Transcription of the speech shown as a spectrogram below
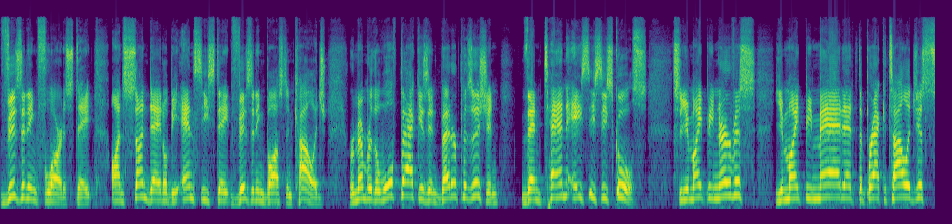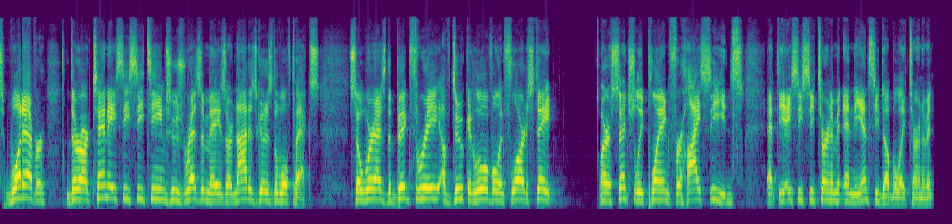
visiting Florida State. On Sunday, it'll be NC State visiting Boston College. Remember, the Wolfpack is in better position than 10 ACC schools. So you might be nervous, you might be mad at the bracketologists, whatever. There are 10 ACC teams whose resumes are not as good as the Wolfpacks. So whereas the big three of Duke and Louisville and Florida State are essentially playing for high seeds at the ACC tournament and the NCAA tournament,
